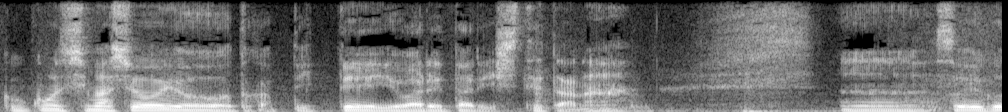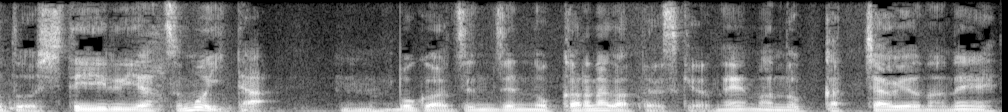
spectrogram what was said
合コンしましょうよとかって言って言われたりしてたな。うん、そういうことをしているやつもいた。うん、僕は全然乗っからなかったですけどね。まあ乗っかっちゃうようなね、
